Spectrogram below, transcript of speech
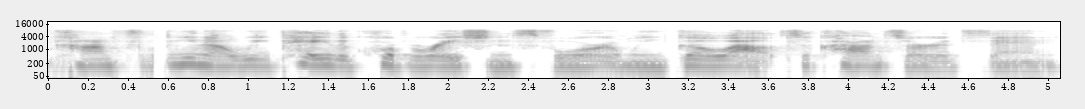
constantly, you know, we pay the corporations for and we go out to concerts and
